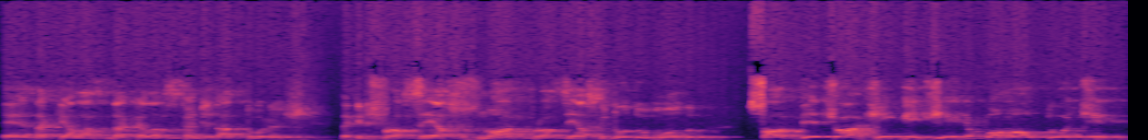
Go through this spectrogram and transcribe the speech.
é, daquelas, daquelas candidaturas, daqueles processos, nove processos, que todo mundo só vê Jorginho Vigílio como autor de,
